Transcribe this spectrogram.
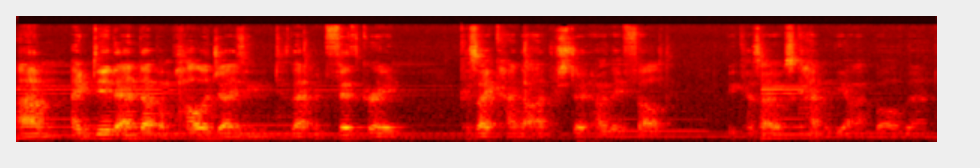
Um, I did end up apologizing to them in fifth grade because I kind of understood how they felt because I was kind of the oddball then.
